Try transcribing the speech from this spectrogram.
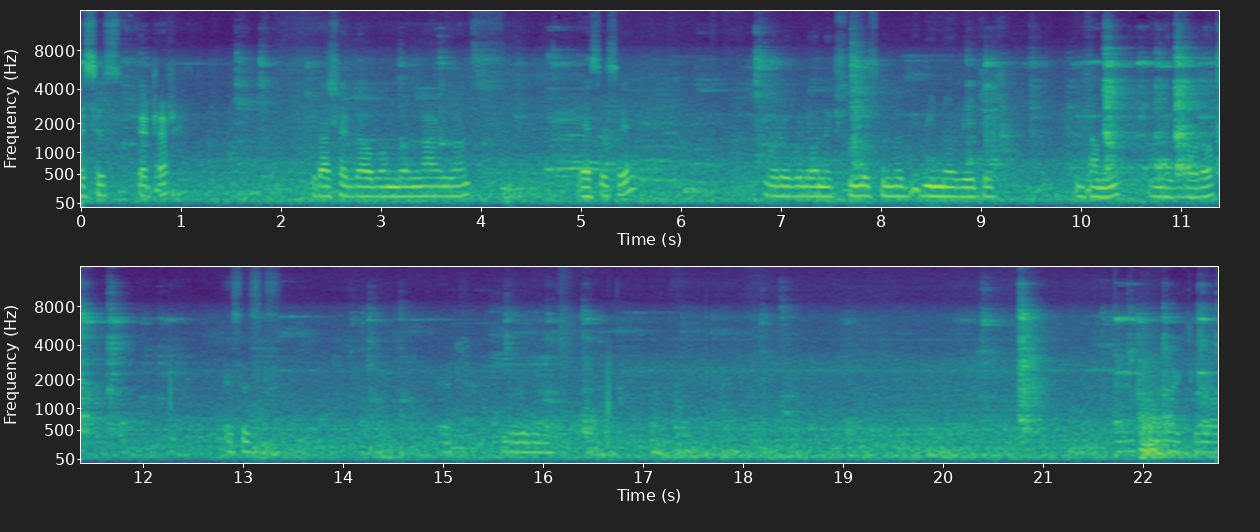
এস এস দাসের গাঁও বন্দর নারায়ণগঞ্জ। এস এস এ গরুগুলো অনেক সুন্দর সুন্দর বিভিন্ন রেটের দামি অনেক বড়। এস এস এর গরুগুলো এখানে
